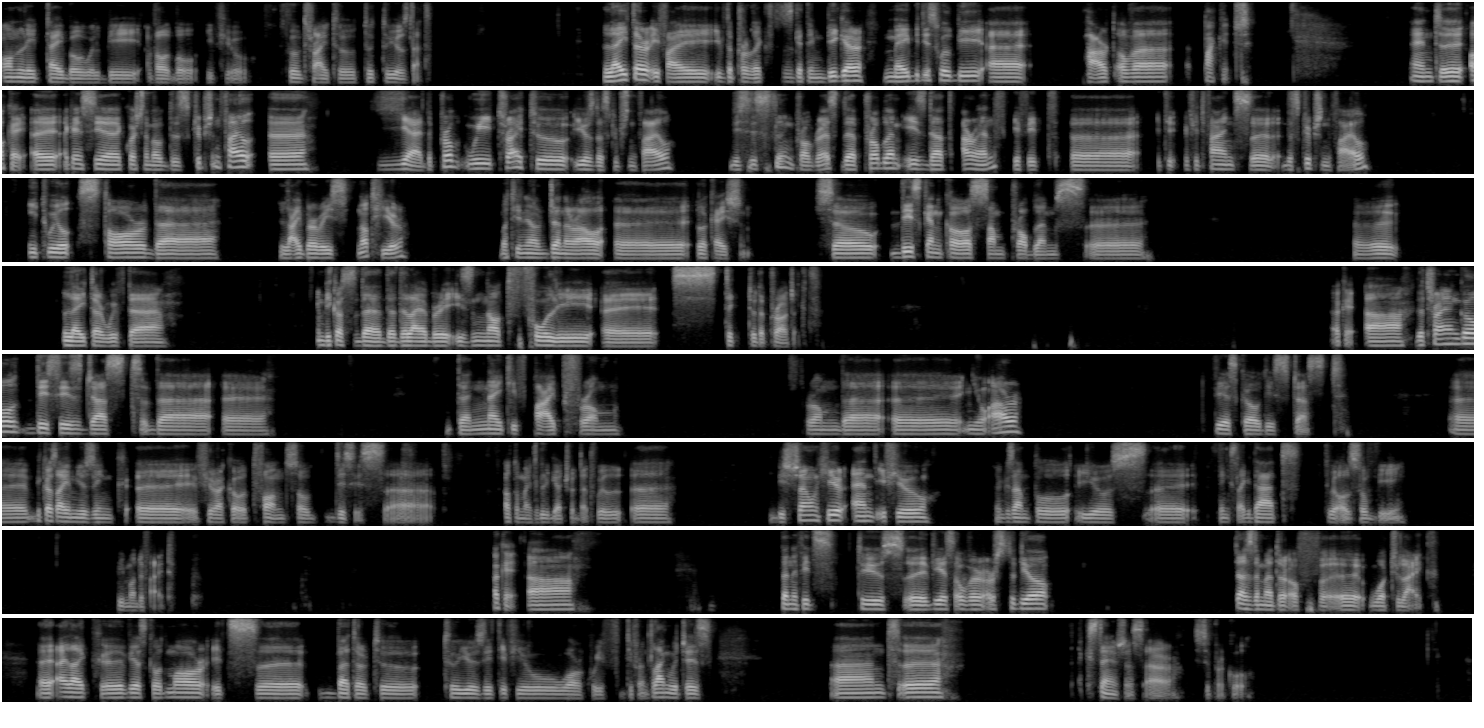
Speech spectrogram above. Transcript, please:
Only table will be available if you will try to, to, to use that. Later, if I if the project is getting bigger, maybe this will be a part of a package. And uh, okay, I, I, can see a question about the description file. Uh, yeah, the prob we try to use the description file. This is still in progress. The problem is that renv, if it, uh, it if it finds a description file, it will store the libraries not here, but in a general uh, location. So this can cause some problems uh, uh, later with the because the, the, the library is not fully uh, stick to the project. Okay, uh, the triangle, this is just the uh, the native pipe from from the uh, new R. VS Code is just because I am using uh, Fira Code font, so this is uh, automatically Getter that will uh, be shown here. And if you, for example, use uh, things like that, it will also be be modified. Okay. Uh, benefits to use VS over RStudio. Just a matter of what you like. Uh, I like uh, VS Code more. It's uh, better to to use it if you work with different languages. And extensions are super cool.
